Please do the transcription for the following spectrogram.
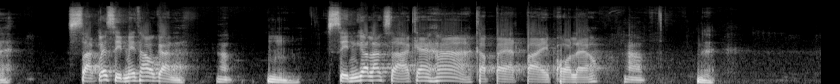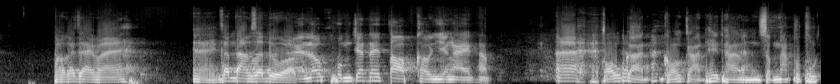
นะศักดิ์และศีลไม่เท่ากันครับ อืมศีลก็รักษาแค่ห้ากับแปดไปพอแล้ว ครับนะพอเข้าใจไหมอ่าก็ตามสะดวกแล้วผมจะได้ตอบเขายังไงครับอ่าขอโอกาสขอโอกาสให้ทางสำนักพระพุทธ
